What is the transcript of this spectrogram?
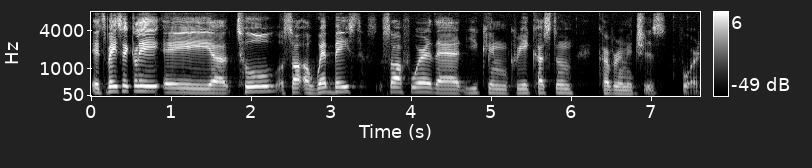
It's basically a uh, tool, a, a web-based software that you can create custom cover images for,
